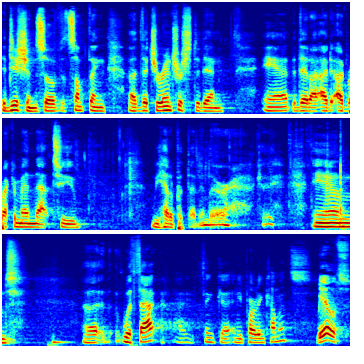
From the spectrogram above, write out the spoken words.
edition. So if it's something uh, that you're interested in, and that I'd, I'd recommend that to we had to put that in there. Okay. And uh, with that, I think uh, any parting comments? Yeah, let's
